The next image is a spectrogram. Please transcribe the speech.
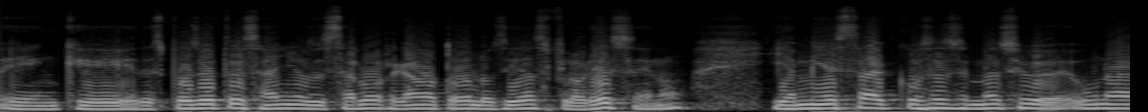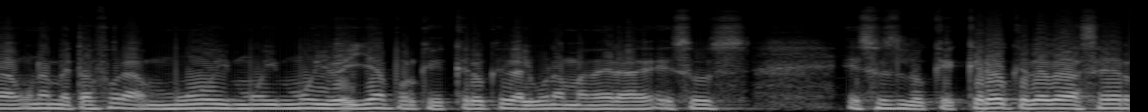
en que después de tres años de estarlo regando todos los días, florece, ¿no? Y a mí esta cosa se me hace una, una metáfora muy, muy, muy bella porque creo que de alguna manera eso es eso es lo que creo que debe hacer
